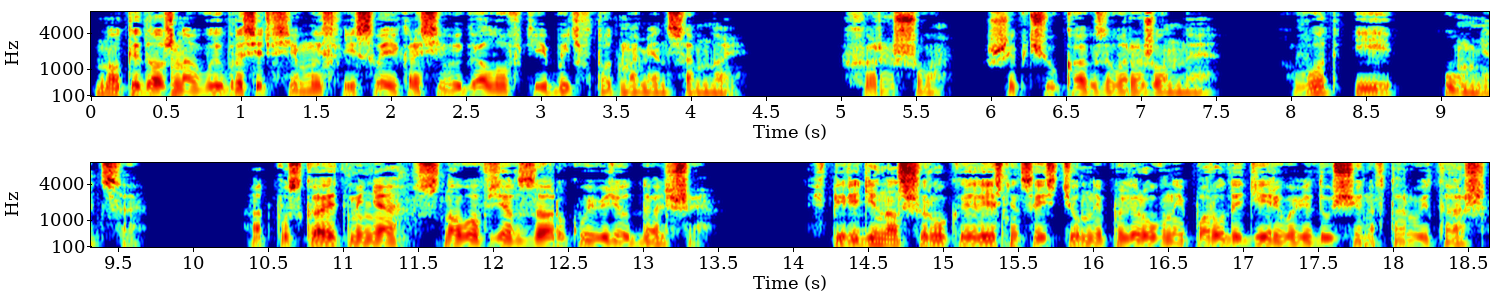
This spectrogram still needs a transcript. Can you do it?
Но ты должна выбросить все мысли из своей красивой головки и быть в тот момент со мной. Хорошо, шепчу, как завороженная. Вот и умница. Отпускает меня, снова взяв за руку и ведет дальше. Впереди нас широкая лестница из темной полированной породы дерева, ведущая на второй этаж.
